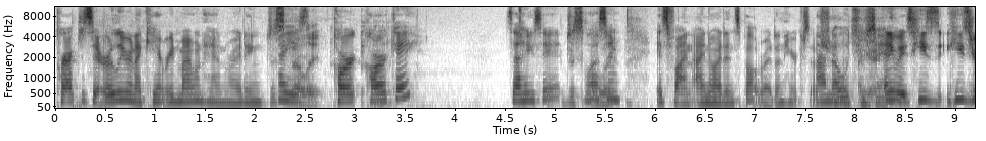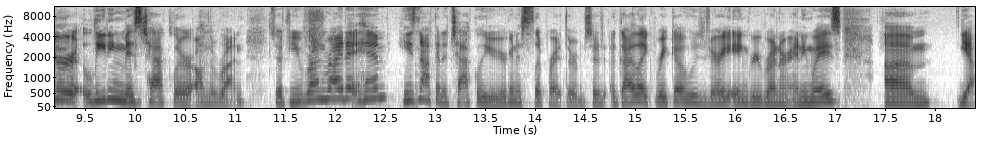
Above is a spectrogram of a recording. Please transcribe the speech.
practiced it earlier and I can't read my own handwriting. Just How spell it. Car Carke? Is that how you say it? Just Last spell name? It's fine. I know I didn't spell it right on here because I, I know what you're saying. Anyways, he's he's your leading miss tackler on the run. So if you run right at him, he's not going to tackle you. You're going to slip right through him. So a guy like Rico, who's a very angry runner, anyways. Um, yeah,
